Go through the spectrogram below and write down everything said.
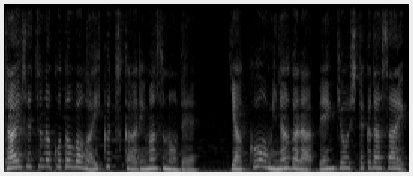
大切な言葉がいくつかありますので訳を見ながら勉強してください。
